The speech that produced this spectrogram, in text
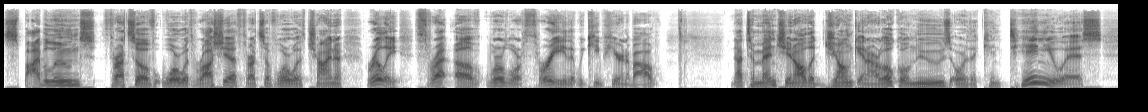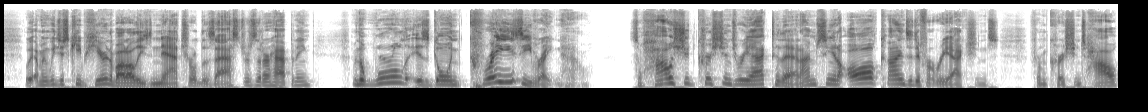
spy balloons, threats of war with Russia, threats of war with China, really threat of World War III that we keep hearing about. Not to mention all the junk in our local news or the continuous I mean, we just keep hearing about all these natural disasters that are happening. I mean, the world is going crazy right now. So, how should Christians react to that? I'm seeing all kinds of different reactions from Christians. How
